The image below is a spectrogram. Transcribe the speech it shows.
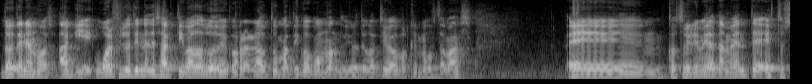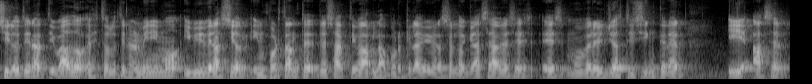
Lo tenemos aquí, Wolfie lo tiene desactivado lo de correr automático comando. Yo lo tengo activado porque me gusta más. Eh, Construir inmediatamente Esto sí lo tiene activado, esto lo tiene al mínimo. Y vibración, importante desactivarla Porque la vibración lo que hace a veces es mover el joystick sin querer Y hacer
